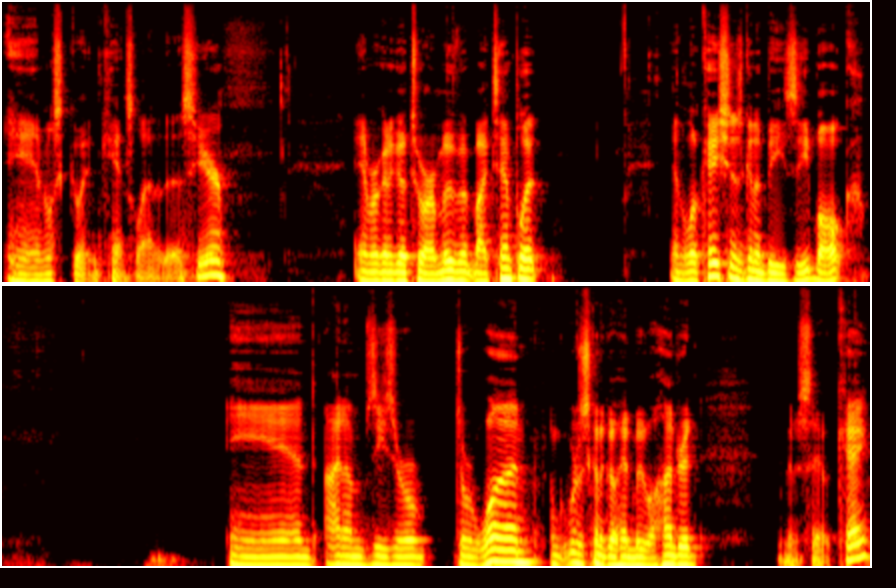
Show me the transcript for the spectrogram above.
and let's go ahead and cancel out of this here and we're going to go to our movement by template and the location is going to be Z bulk and item Z001 we're just going to go ahead and move 100 I'm going to say okay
